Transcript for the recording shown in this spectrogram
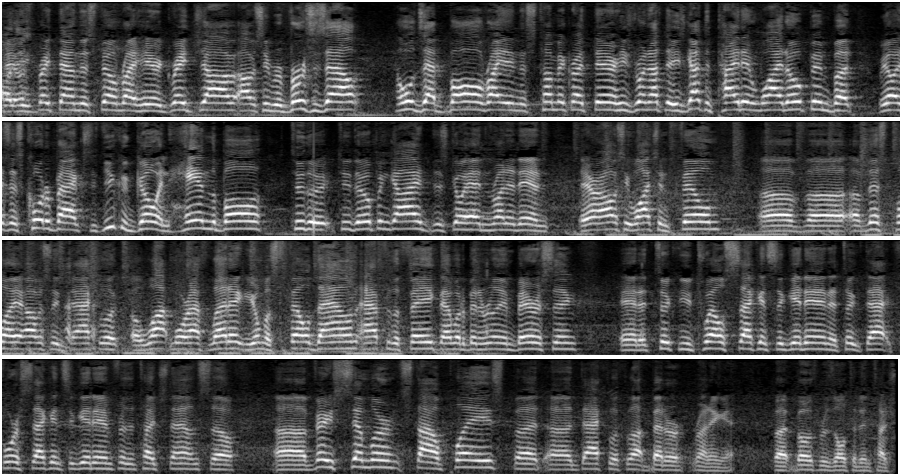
Hey, let's break down this film right here. Great job. Obviously, reverses out, holds that ball right in the stomach right there. He's run out there. He's got the tight end wide open, but we always, as quarterbacks, if you could go and hand the ball to the to the open guy, just go ahead and run it in. They are obviously watching film of uh, of this play. Obviously, Dak looked a lot more athletic. You almost fell down after the fake. That would have been really embarrassing. And it took you 12 seconds to get in. It took Dak four seconds to get in for the touchdown. So. Uh, very similar style plays, but uh, Dak looked a lot better running it. But both resulted in touchdowns.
